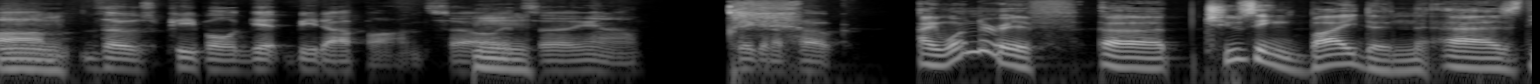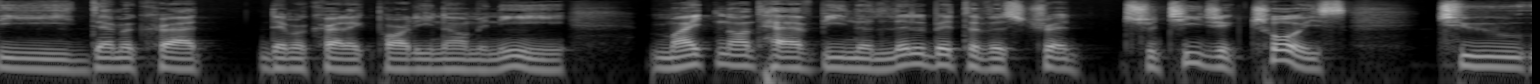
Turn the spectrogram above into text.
um, mm. those people get beat up on so mm. it's a you know taking a poke i wonder if uh, choosing biden as the democrat democratic party nominee might not have been a little bit of a strategic choice to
